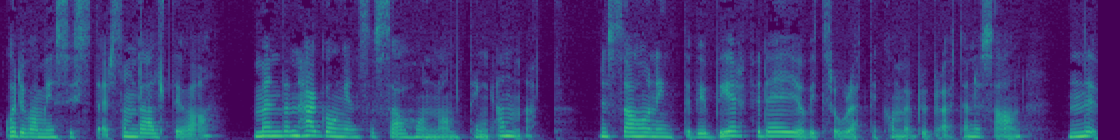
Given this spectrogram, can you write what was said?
Och det var min syster, som det alltid var. Men den här gången så sa hon någonting annat. Nu sa hon inte vi ber för dig och vi tror att det kommer bli bra, utan nu sa hon nu.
